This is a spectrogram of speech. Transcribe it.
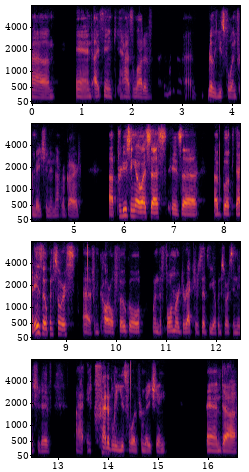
um, and i think it has a lot of uh, really useful information in that regard. Uh, producing oss is a, a book that is open source uh, from karl fogel one of the former directors of the open source initiative. Uh, incredibly useful information. And uh,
